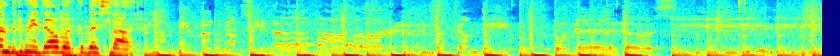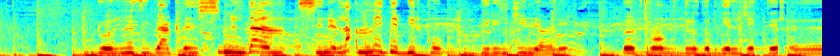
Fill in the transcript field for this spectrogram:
Por e rësi Gördüğünüz gibi arkadaşlar sinirden sinirlenmede bir birinciyim yani. Böyle troll videoları gelecektir. Ee,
